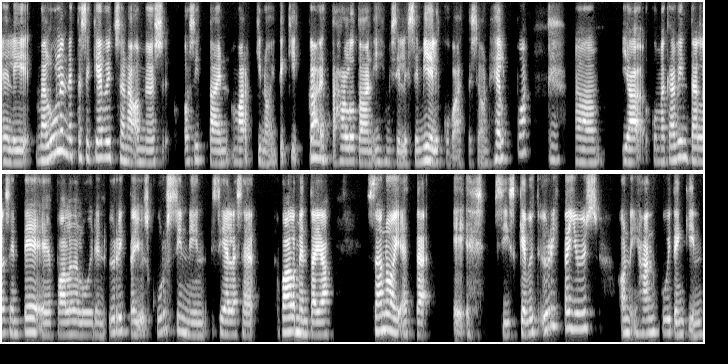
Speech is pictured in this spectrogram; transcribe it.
Eli mä luulen, että se kevyt sana on myös osittain markkinointikikka, mm. että halutaan ihmisille se mielikuva, että se on helppoa. Mm. Ja kun mä kävin tällaisen PE-palveluiden yrittäjyyskurssin, niin siellä se valmentaja sanoi, että e, siis kevyt yrittäjyys on ihan kuitenkin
